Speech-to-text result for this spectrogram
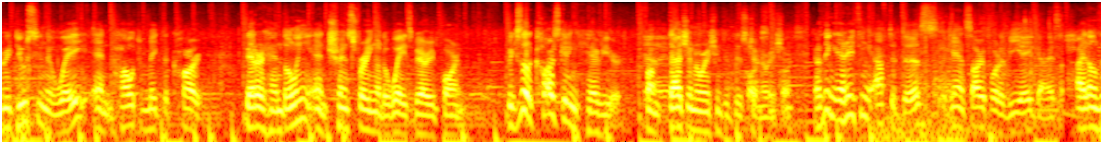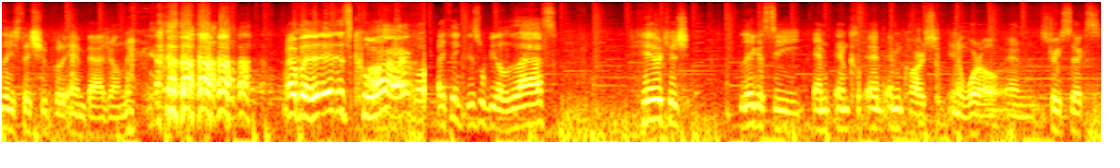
reducing the weight and how to make the car better handling and transferring of the weight is very important. Because the car is getting heavier from yeah. that generation to this course, generation. I think anything after this, again, sorry for the V8 guys, I don't think they should put an M badge on there. no, but it, it's cool. Right, well- I think this will be the last heritage legacy M, M, M, M cars in the world and straight six,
